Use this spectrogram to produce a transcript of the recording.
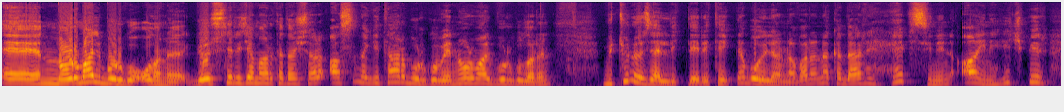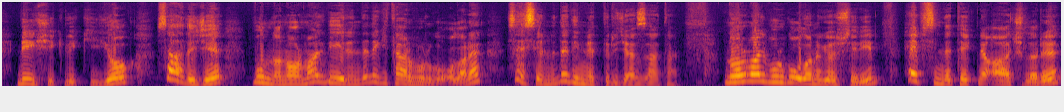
e, normal burgu olanı göstereceğim arkadaşlar. Aslında gitar burgu ve normal burguların bütün özellikleri tekne boylarına varana kadar hepsinin aynı hiçbir değişiklik yok. Sadece bunda normal diğerinde de gitar burgu olarak seslerini de dinlettireceğiz zaten. Normal burgu olanı göstereyim. Hepsinde tekne ağaçları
